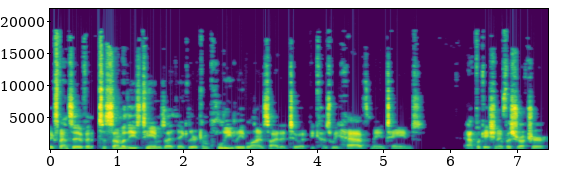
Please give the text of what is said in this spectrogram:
expensive. And to some of these teams, I think they're completely blindsided to it because we have maintained application infrastructure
